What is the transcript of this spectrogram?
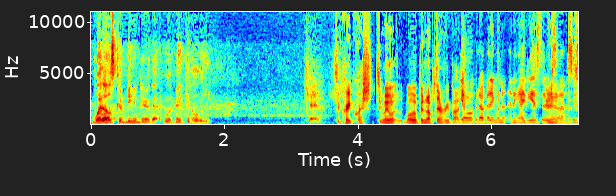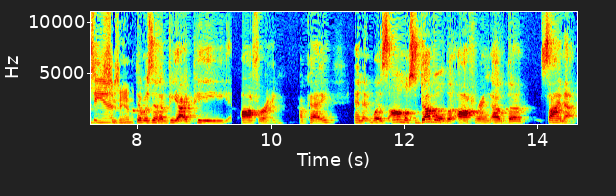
what else could be in there that would make it elite? Good. It's a great question. Do we we'll open it up to everybody? Yeah, we'll open up. Anyone, any ideas? There's yeah, uh, Suzanne. Suzanne. There was in a VIP offering, okay, and it was almost double the offering of the sign up.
